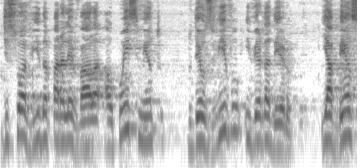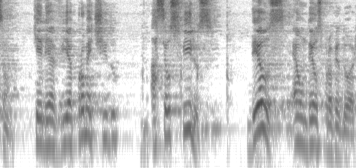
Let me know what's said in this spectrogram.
de sua vida para levá-la ao conhecimento do Deus vivo e verdadeiro e a bênção que ele havia prometido a seus filhos. Deus é um Deus provedor.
